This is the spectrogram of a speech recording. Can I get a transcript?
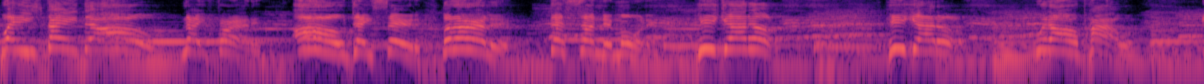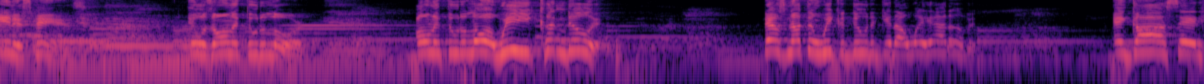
where he stayed there all all day Saturday. But early that Sunday morning, he got up. He got up with all power in his hands. It was only through the Lord. Only through the Lord. We couldn't do it. There's nothing we could do to get our way out of it. And God said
